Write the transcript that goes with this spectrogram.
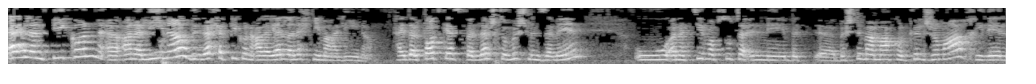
أهلا فيكم أنا لينا بدي أرحب فيكم على يلا نحكي مع لينا. هيدا البودكاست بلشته مش من زمان وأنا كثير مبسوطة إني بجتمع معكم كل جمعة خلال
